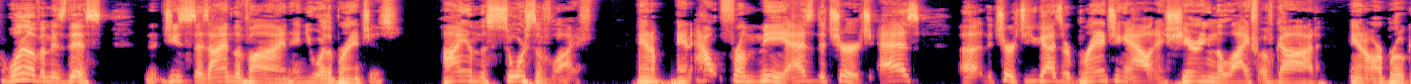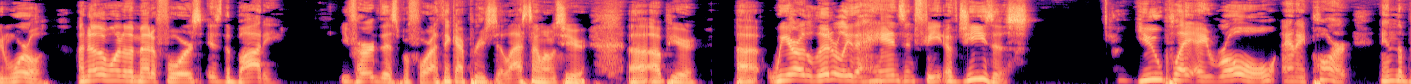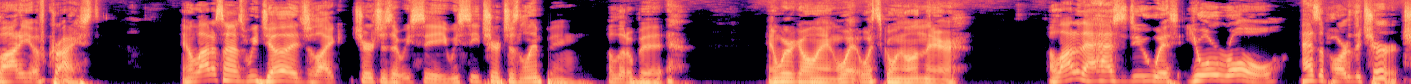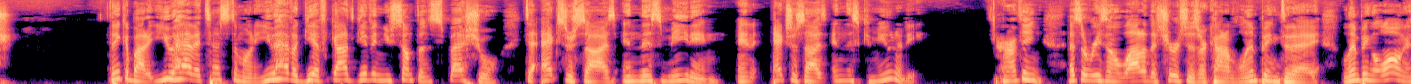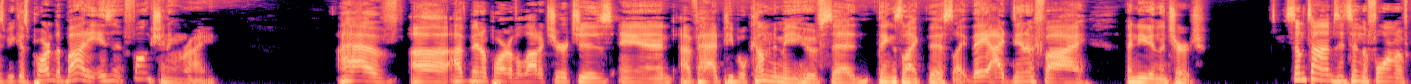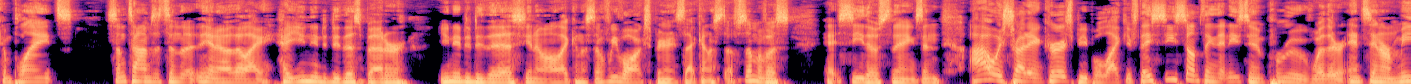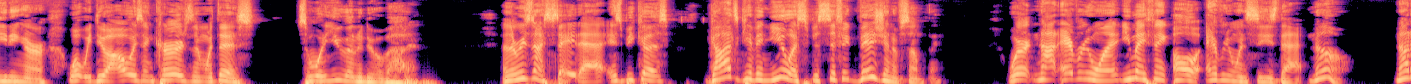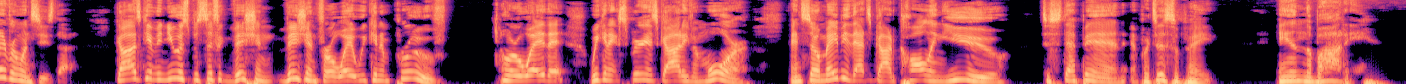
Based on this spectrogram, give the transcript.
One of them is this that Jesus says, I am the vine and you are the branches. I am the source of life. And, and out from me as the church, as uh, the church, you guys are branching out and sharing the life of God in our broken world. Another one of the metaphors is the body. You've heard this before. I think I preached it last time I was here, uh, up here. Uh, we are literally the hands and feet of Jesus. You play a role and a part in the body of Christ. And a lot of times we judge like churches that we see. We see churches limping a little bit. And we're going, what, what's going on there? A lot of that has to do with your role as a part of the church. Think about it. You have a testimony. You have a gift. God's given you something special to exercise in this meeting and exercise in this community. And I think that's the reason a lot of the churches are kind of limping today. Limping along is because part of the body isn't functioning right. I have, uh, I've been a part of a lot of churches and I've had people come to me who have said things like this, like they identify a need in the church. Sometimes it's in the form of complaints. Sometimes it's in the, you know, they're like, Hey, you need to do this better. You need to do this, you know, all that kind of stuff. We've all experienced that kind of stuff. Some of us eh, see those things. And I always try to encourage people, like if they see something that needs to improve, whether it's in our meeting or what we do, I always encourage them with this. So what are you going to do about it? And the reason I say that is because God's given you a specific vision of something where not everyone, you may think, oh, everyone sees that. No, not everyone sees that. God's given you a specific vision, vision for a way we can improve or a way that we can experience God even more. And so maybe that's God calling you to step in and participate in the body,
